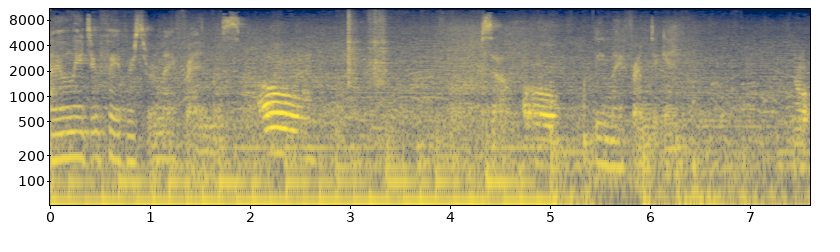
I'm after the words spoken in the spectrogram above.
I only do favors for my friends. Oh. So, Oh. be my friend again. No.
